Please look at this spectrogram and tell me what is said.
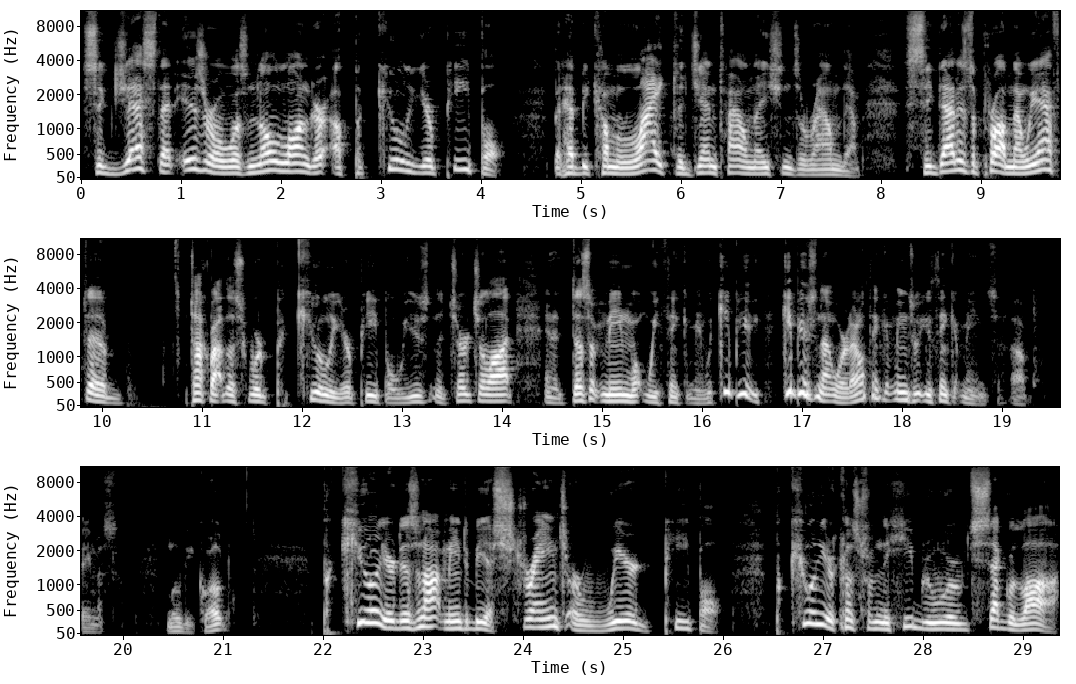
suggests that Israel was no longer a peculiar people, but had become like the Gentile nations around them. See, that is the problem. Now, we have to talk about this word peculiar people. We use it in the church a lot, and it doesn't mean what we think it means. We keep, keep using that word. I don't think it means what you think it means. A famous movie quote. Peculiar does not mean to be a strange or weird people. Peculiar comes from the Hebrew word segulah,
